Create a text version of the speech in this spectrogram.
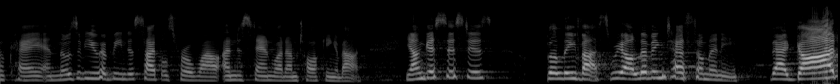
okay? And those of you who have been disciples for a while understand what I'm talking about. Younger sisters, believe us, we are living testimony that God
